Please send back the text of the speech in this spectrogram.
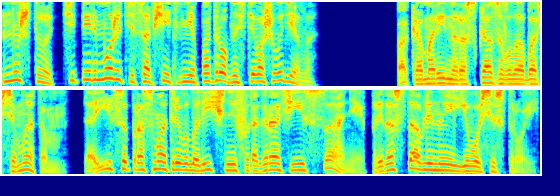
Ну что, теперь можете сообщить мне подробности вашего дела?» Пока Марина рассказывала обо всем этом, Таиса просматривала личные фотографии Сани, предоставленные его сестрой.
